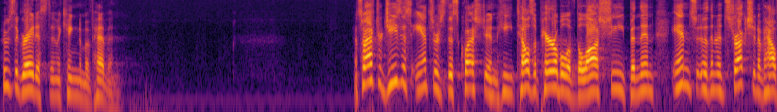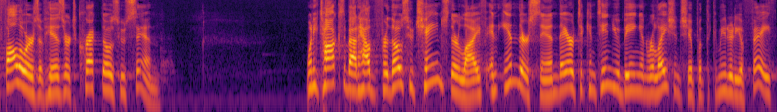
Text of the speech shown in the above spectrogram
Who's the greatest in the kingdom of heaven? And so, after Jesus answers this question, he tells a parable of the lost sheep and then ends with an instruction of how followers of his are to correct those who sin. When he talks about how, for those who change their life and in their sin, they are to continue being in relationship with the community of faith.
